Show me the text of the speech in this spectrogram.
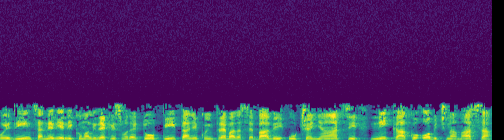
pojedinca nevjernikom, ali rekli smo da je to pitanje kojim treba da se bavi učenjaci, nikako obična masa.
